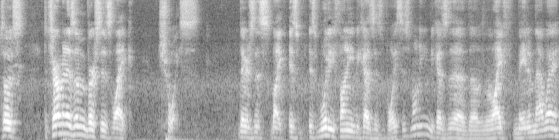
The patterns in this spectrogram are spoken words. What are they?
So it's determinism versus like choice there's this like is is Woody funny because his voice is funny because the the life made him that way.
